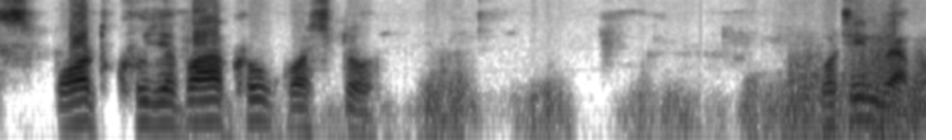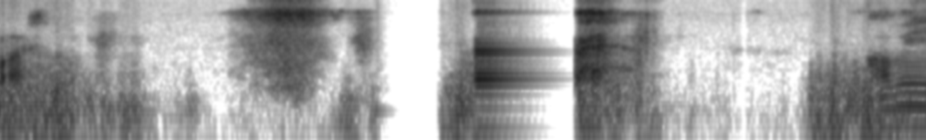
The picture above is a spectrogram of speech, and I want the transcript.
স্পট খুঁজে পাওয়া খুব কষ্ট। কঠিন ব্যাপার। আমি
